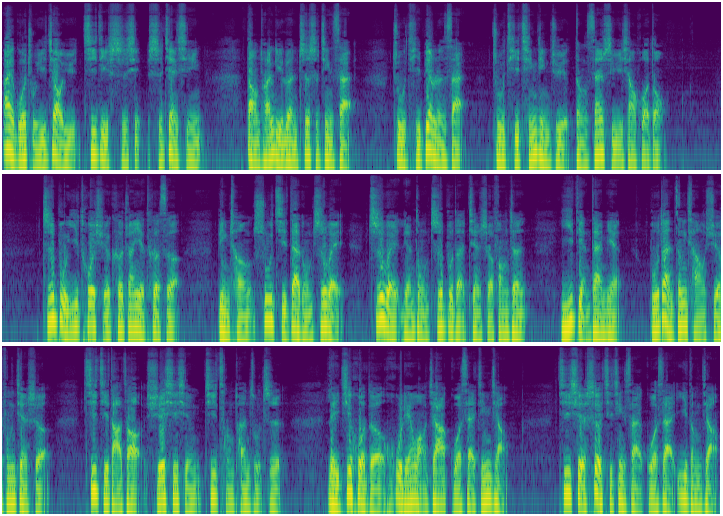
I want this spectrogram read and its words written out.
爱国主义教育基地实行实践行、党团理论知识竞赛、主题辩论赛、主题情景剧等三十余项活动。支部依托学科专业特色。秉承书记带动支委，支委联动支部的建设方针，以点带面，不断增强学风建设，积极打造学习型基层团组织，累计获得互联网加国赛金奖、机械设计竞赛国赛一等奖、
